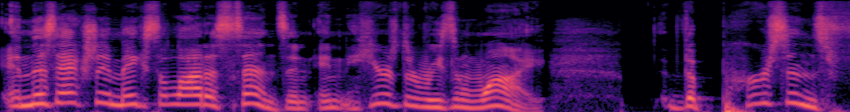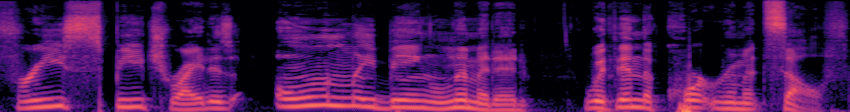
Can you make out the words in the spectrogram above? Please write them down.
And this actually makes a lot of sense. And, and here's the reason why the person's free speech right is only being limited within the courtroom itself.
